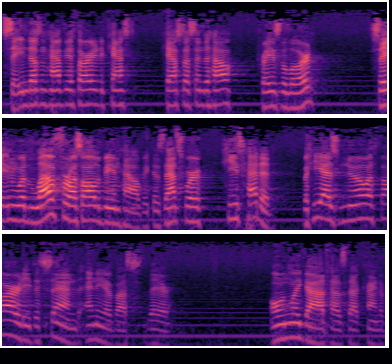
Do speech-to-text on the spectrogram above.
Satan doesn't have the authority to cast, cast us into hell. Praise the Lord. Satan would love for us all to be in hell because that's where he's headed. But he has no authority to send any of us there. Only God has that kind of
